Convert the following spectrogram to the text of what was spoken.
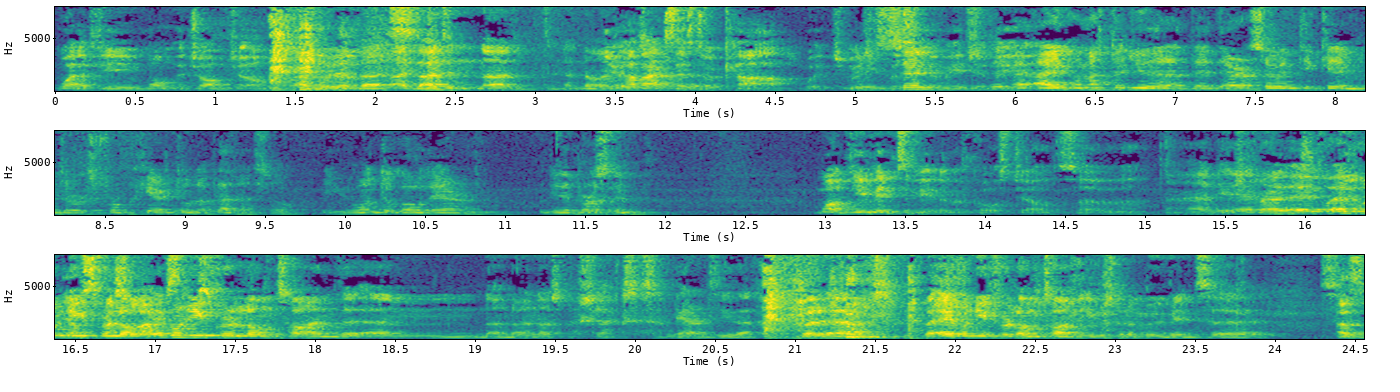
Well, if you want the job, Joel, I would have. Uh, I, I didn't know. Didn't have no idea you have what was access to a car, which, which It's puts said- you immediately. I, I must tell you that, that there are 70 kilometers from here to La Plata, so if you want to go there and be the president, Well, you've interviewed him, of course, Joel. So uh, I have, yeah, no, everyone, Yeah, knew for a long, everyone knew for a long time that um, no, no, no special access. I can guarantee that. But um, but everyone knew for a long time that he was going to move into to, as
